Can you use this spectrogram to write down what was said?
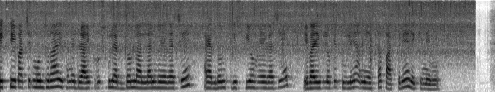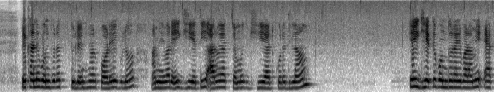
দেখতেই পাচ্ছেন বন্ধুরা, এখানে ড্রাই ফ্রুটসগুলো একদম লাল লাল হয়ে গেছে আর একদম ক্রিস্পিও হয়ে গেছে। এবার এগুলোকে তুলে আমি একটা পাত্রে রেখে নেব। এখানে বন্ধুরা তুলে নেওয়ার পরে এগুলো আমি এবার এই ঘিয়েতেই আরও এক চামচ ঘি অ্যাড করে দিলাম। এই ঘিয়েতে বন্ধুরা এবার আমি এক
